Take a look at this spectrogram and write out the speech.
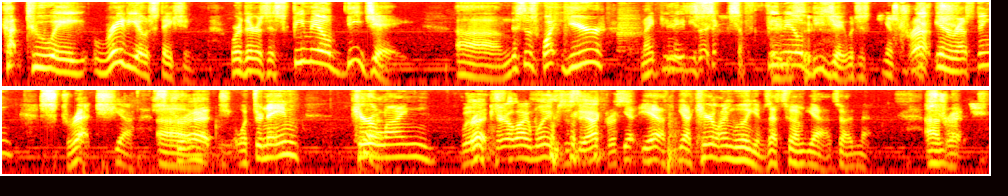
cut to a radio station where there is this female DJ. Um, this is what year? 1986. A female 86. DJ, which is you know, Stretch. interesting. Stretch, yeah. Um, Stretch. what's her name? Caroline. William, Stretch. Caroline Williams is the actress. Yeah, yeah, yeah. Caroline Williams. That's who I'm. Yeah, that's who I met. Um, Stretch.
